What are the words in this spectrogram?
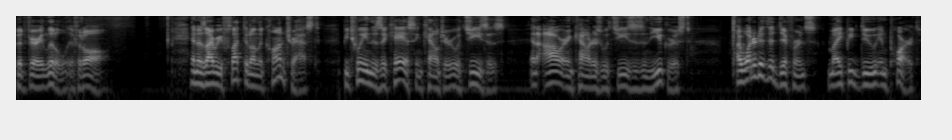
but very little, if at all. And as I reflected on the contrast between the Zacchaeus encounter with Jesus and our encounters with Jesus in the Eucharist, I wondered if the difference might be due in part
